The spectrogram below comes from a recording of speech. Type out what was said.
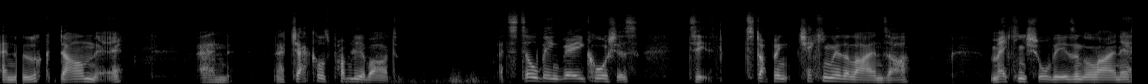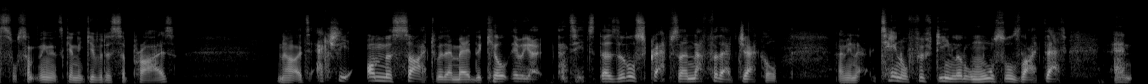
and look down there. And that jackal's probably about. It's still being very cautious. Stopping, checking where the lions are. Making sure there isn't a lioness or something that's going to give it a surprise. No, it's actually on the site where they made the kill. There we go. That's it. Those little scraps are enough for that jackal. I mean, uh, 10 or 15 little morsels like that, and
